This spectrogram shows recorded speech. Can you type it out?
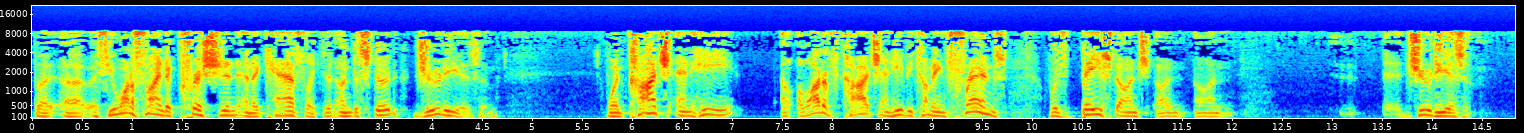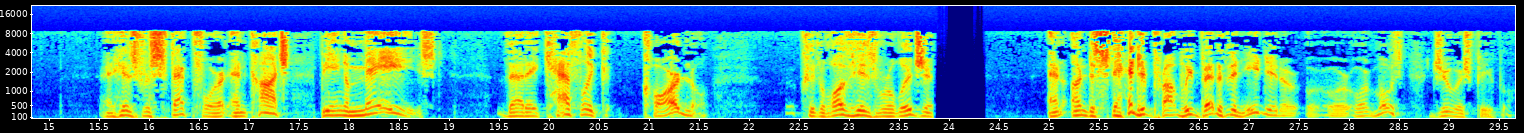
But uh, if you want to find a Christian and a Catholic that understood Judaism, when Koch and he, a, lot of Koch and he becoming friends was based on on on Judaism and his respect for it, and Koch being amazed that a Catholic cardinal could love his religion and understand it probably better than he did or, or, or most Jewish people.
